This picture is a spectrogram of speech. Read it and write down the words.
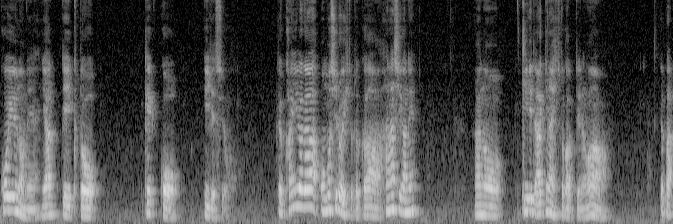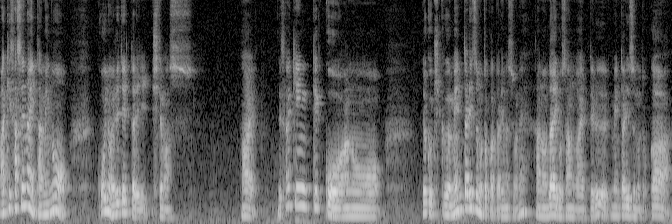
こういうのね、やっていくと結構いいですよ。てか会話が面白い人とか、話がね、あの、聞いてて飽きない人とかっていうのは、やっぱ飽きさせないためのこういうのを入れていったりしてます。はい。で、最近結構、あの、よく聞くメンタリズムとかってありますよね。あの、大悟さんがやってるメンタリズムとか、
